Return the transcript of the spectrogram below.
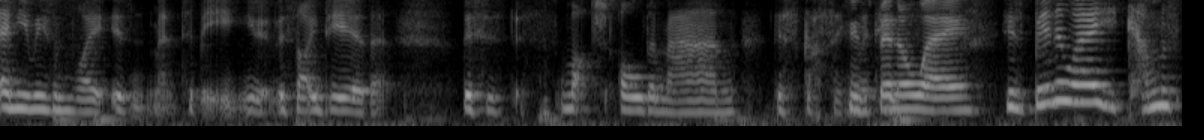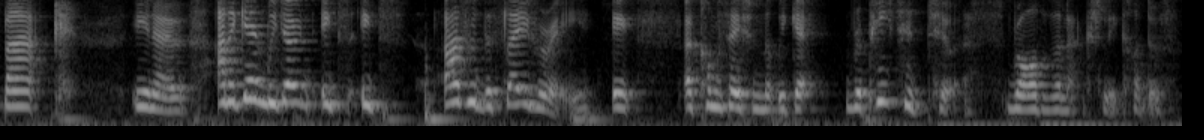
any reason why it isn't meant to be. You know, this idea that this is this much older man discussing with been his- away. He's been away. He comes back. You know, and again, we don't. It's it's as with the slavery. It's a conversation that we get repeated to us rather than actually kind of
